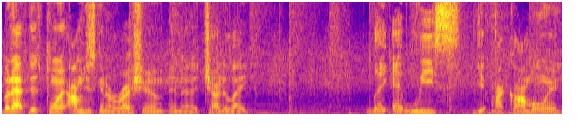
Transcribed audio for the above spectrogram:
But at this point, I'm just gonna rush him and uh, try to like, like at least get my combo in.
